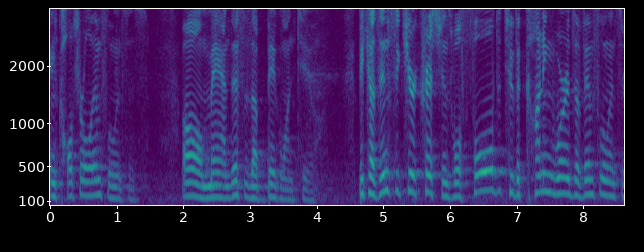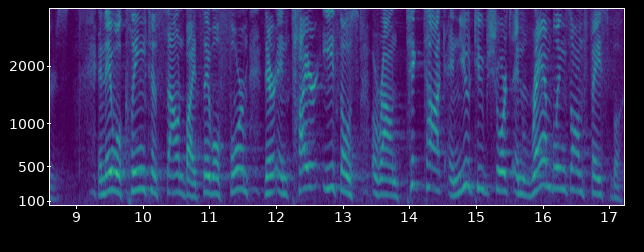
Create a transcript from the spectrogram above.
and cultural influences. Oh man, this is a big one too. Because insecure Christians will fold to the cunning words of influencers and they will cling to sound bites. They will form their entire ethos around TikTok and YouTube shorts and ramblings on Facebook.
